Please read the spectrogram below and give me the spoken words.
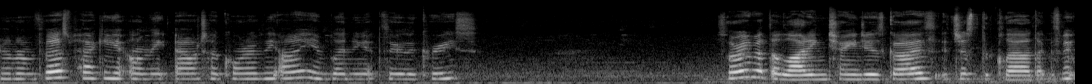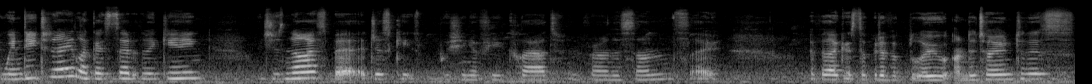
And I'm first packing it on the outer corner of the eye and blending it through the crease. Sorry about the lighting changes guys, it's just the cloud. Like it's a bit windy today like I said at the beginning which is nice but it just keeps pushing a few clouds in front of the sun so I feel like it's a bit of a blue undertone to this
